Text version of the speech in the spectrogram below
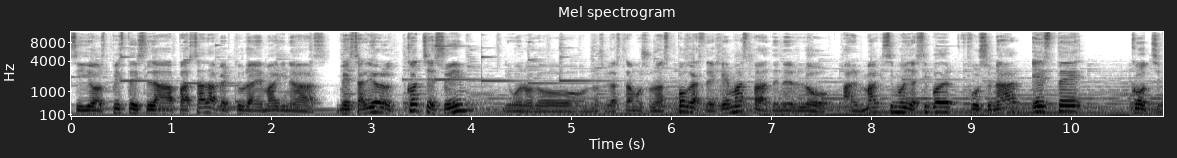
Si os visteis la pasada apertura de máquinas Me salió el coche Swim. Y bueno, nos gastamos unas pocas de gemas para tenerlo al máximo Y así poder fusionar este coche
